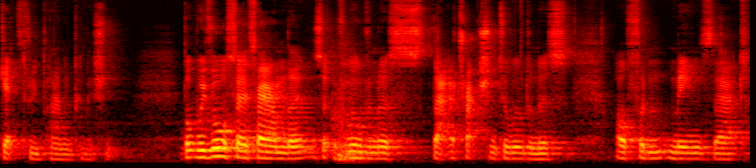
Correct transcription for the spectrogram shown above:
get through planning permission. But we've also found that sort of wilderness, that attraction to wilderness, often means that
